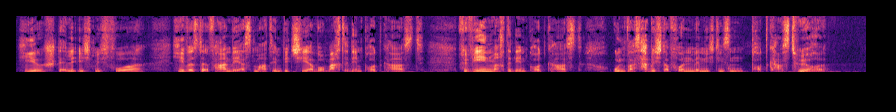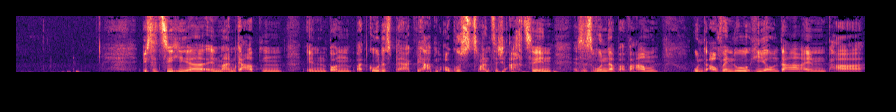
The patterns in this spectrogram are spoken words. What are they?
hier stelle ich mich vor, hier wirst du erfahren, wer ist Martin Witsch hier, wo macht er den Podcast, für wen macht er den Podcast und was habe ich davon, wenn ich diesen Podcast höre. Ich sitze hier in meinem Garten in Bonn-Bad Godesberg. Wir haben August 2018. Es ist wunderbar warm. Und auch wenn du hier und da ein paar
